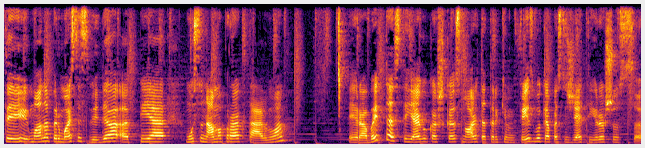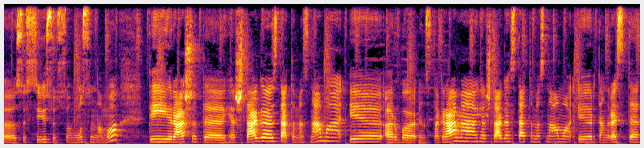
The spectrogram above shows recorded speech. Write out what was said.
tai mano pirmasis video apie mūsų namo projektavimą yra baigtas, tai jeigu kažkas norite, tarkim, Facebook'e pasižiūrėti įrašus e, susijusius su mūsų namu, tai rašote hashtagą statomės namą ir, arba Instagram'e hashtagą statomės namą ir ten rasite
